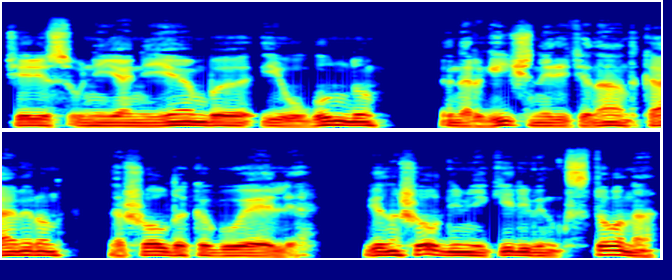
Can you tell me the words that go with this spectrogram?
Через Унияньембе и Угунду энергичный лейтенант Камерон дошел до Кагуэля, где нашел дневники Ливингстона,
